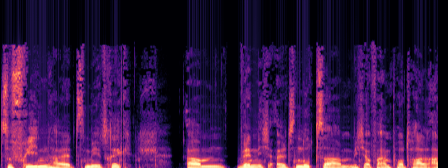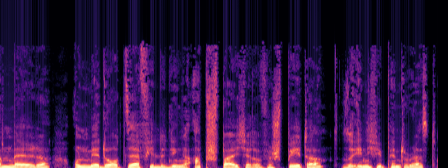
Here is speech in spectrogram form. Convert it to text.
Zufriedenheitsmetrik, ähm, wenn ich als Nutzer mich auf einem Portal anmelde und mir dort sehr viele Dinge abspeichere für später, so ähnlich wie Pinterest,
